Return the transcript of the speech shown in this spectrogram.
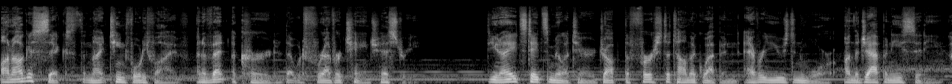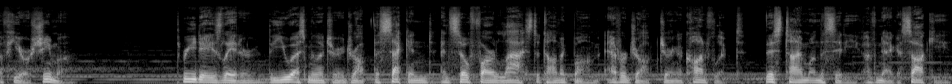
On August 6, 1945, an event occurred that would forever change history. The United States military dropped the first atomic weapon ever used in war on the Japanese city of Hiroshima. Three days later, the US military dropped the second and so far last atomic bomb ever dropped during a conflict, this time on the city of Nagasaki.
